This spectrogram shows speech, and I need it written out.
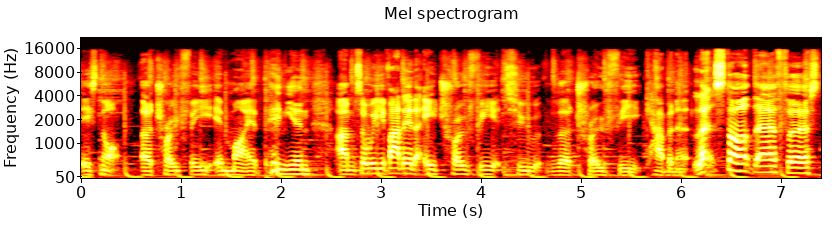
it's not a trophy in my opinion. Um, so we've added a trophy to the trophy cabinet. Let's start there first.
